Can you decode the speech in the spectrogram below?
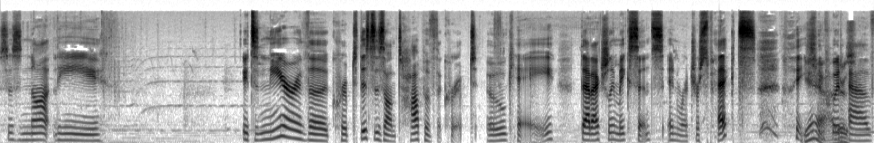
This is not the... It's near the crypt. This is on top of the crypt. Okay. That actually makes sense in retrospect. Yeah, you would there's- have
